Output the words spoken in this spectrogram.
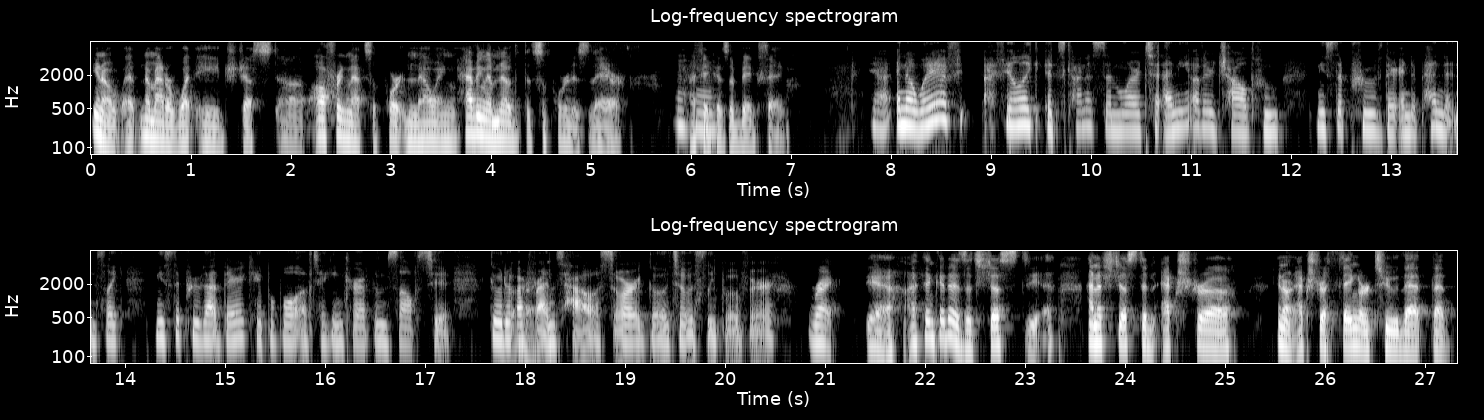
you know at, no matter what age just uh, offering that support and knowing having them know that the support is there mm-hmm. i think mm-hmm. is a big thing yeah in a way I, f- I feel like it's kind of similar to any other child who needs to prove their independence, like needs to prove that they're capable of taking care of themselves to go to a right. friend's house or go to a sleepover. Right. Yeah, I think it is. It's just yeah. and it's just an extra, you know, an extra thing or two that that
